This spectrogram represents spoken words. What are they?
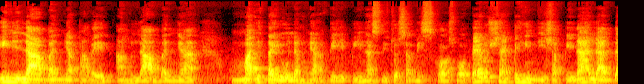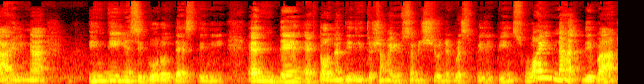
inilaban niya pa rin ang laban niya maitayo lang niya ang Pilipinas dito sa Miss Cosmo. Pero syempre hindi siya pinala dahil nga hindi niya siguro destiny. And then, eto, nandito siya ngayon sa Miss Universe Philippines. Why not, di ba?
